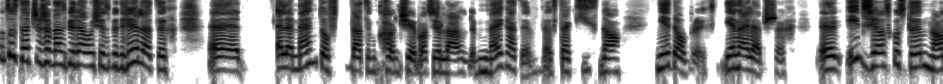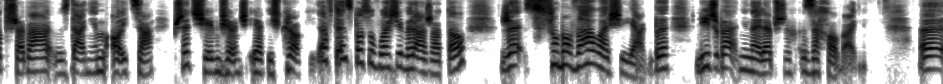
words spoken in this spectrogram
No to znaczy, że nazbierało się zbyt wiele tych e, elementów na tym koncie emocjonalnym, negatywnych, takich, no, niedobrych, nie najlepszych. E, I w związku z tym, no, trzeba, zdaniem ojca, przedsięwziąć jakieś kroki. A w ten sposób właśnie wyraża to, że sumowała się jakby liczba nie najlepszych zachowań. E,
